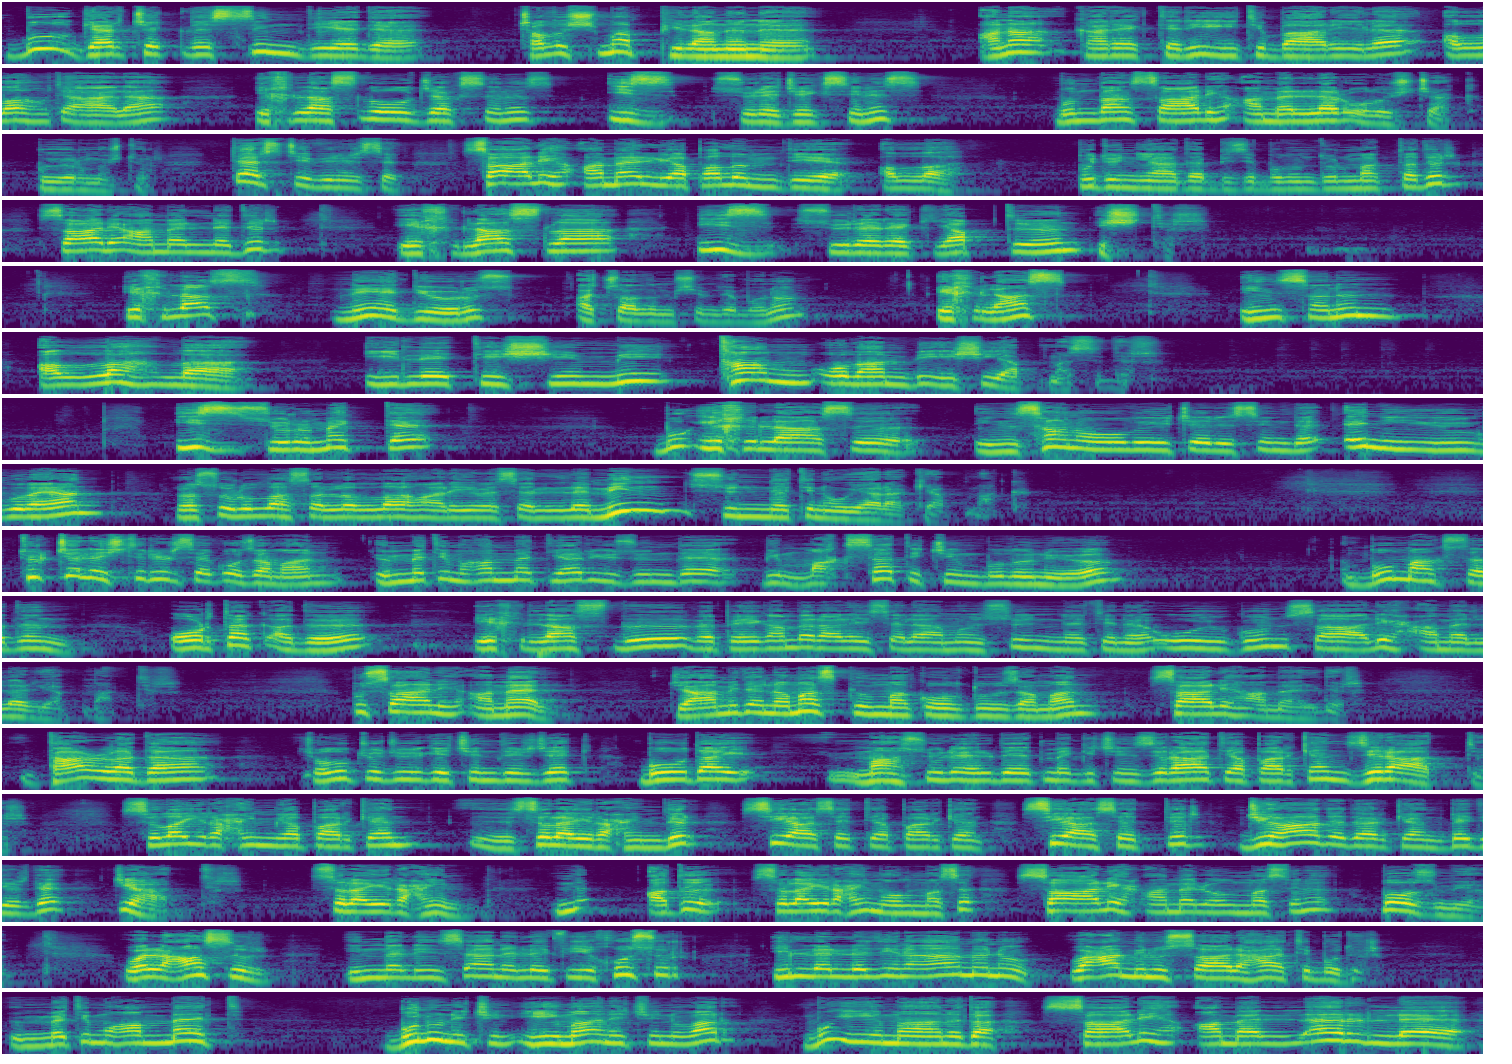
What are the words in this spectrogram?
Bu gerçekleşsin diye de çalışma planını ana karakteri itibariyle Allahu Teala ihlaslı olacaksınız, iz süreceksiniz. Bundan salih ameller oluşacak buyurmuştur. Ters çevirirsek salih amel yapalım diye Allah bu dünyada bizi bulundurmaktadır. Salih amel nedir? İhlasla iz sürerek yaptığın iştir. İhlas ne diyoruz? Açalım şimdi bunu. İhlas, insanın Allah'la iletişimi tam olan bir işi yapmasıdır. İz sürmek de bu ihlası insanoğlu içerisinde en iyi uygulayan Resulullah sallallahu aleyhi ve sellemin sünnetine uyarak yapmak. Türkçeleştirirsek o zaman ümmeti Muhammed yeryüzünde bir maksat için bulunuyor. Bu maksadın ortak adı ihlaslı ve Peygamber aleyhisselamın sünnetine uygun salih ameller yapmaktır. Bu salih amel, camide namaz kılmak olduğu zaman salih ameldir. Tarlada çoluk çocuğu geçindirecek buğday mahsulü elde etmek için ziraat yaparken ziraattır. Sıla-i rahim yaparken e, sıla-i rahimdir. Siyaset yaparken siyasettir. Cihad ederken Bedir'de cihattır. Sıla-i rahim adı sıla-i rahim olması salih amel olmasını bozmuyor. Vel asr innel insane lefî husr illellezine amenu ve amilus salihati budur. Ümmeti Muhammed bunun için iman için var. Bu imanı da salih amellerle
